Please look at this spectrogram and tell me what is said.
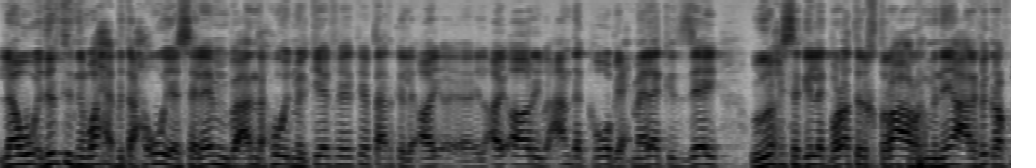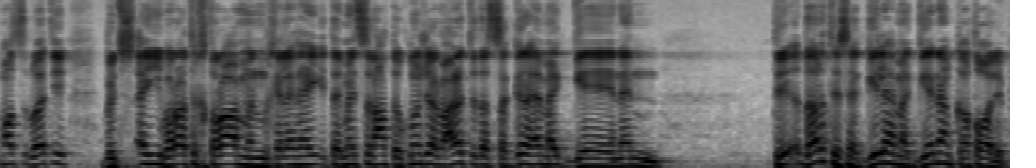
لو قدرت إن واحد بتاع حقوق يا سلام يبقى عندك حقوق الملكية الفكرية بتاعتك ال IR يبقى عندك هو بيحمي لك إزاي ويروح يسجل لك براءة الاختراع رغم إن هي على فكرة في مصر دلوقتي أي براءة اختراع من خلال هيئة تنميه صناعة التكنولوجيا المعلومات تقدر تسجلها مجانا. تقدر تسجلها مجانا كطالب.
